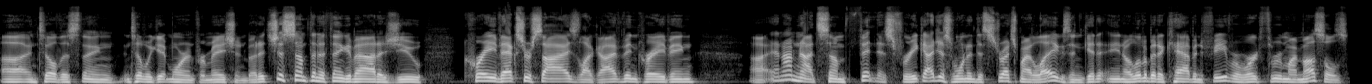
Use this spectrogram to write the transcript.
uh, until this thing, until we get more information. But it's just something to think about as you crave exercise like I've been craving. Uh, and I'm not some fitness freak. I just wanted to stretch my legs and get you know a little bit of cabin fever, work through my muscles.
